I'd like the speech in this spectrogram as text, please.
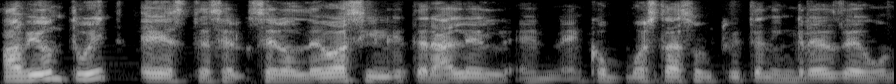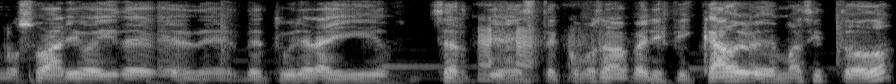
Había un tweet, este, se, se los leo así literal, en, en, cómo un tweet en inglés de un usuario ahí de, de, Twitter ahí, este, cómo se llama, verificado y demás y todo.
